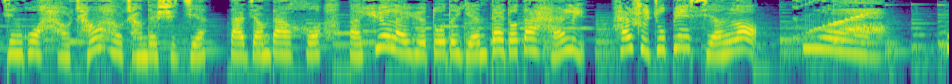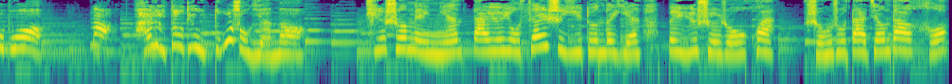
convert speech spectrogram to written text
经过好长好长的时间，大江大河把越来越多的盐带到大海里。海水就变咸了，哇！波波，那海里到底有多少盐呢？听说每年大约有三十亿吨的盐被雨水融化，融入大江大河，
